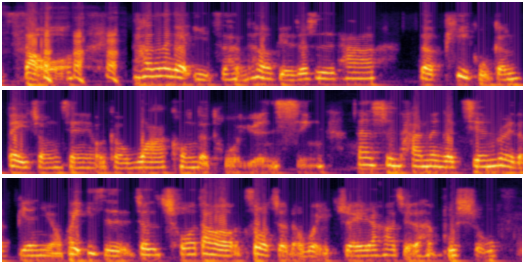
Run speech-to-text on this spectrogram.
躁哦。他那个椅子很特别，就是他。的屁股跟背中间有一个挖空的椭圆形，但是它那个尖锐的边缘会一直就是戳到作者的尾椎，让他觉得很不舒服。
